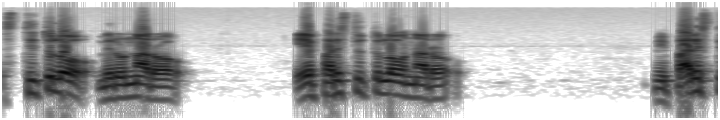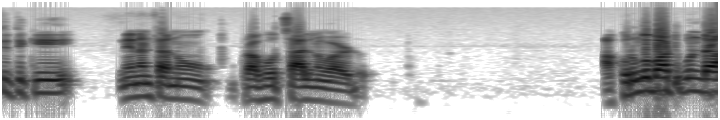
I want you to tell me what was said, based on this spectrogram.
స్థితిలో మీరు ఉన్నారో ఏ పరిస్థితుల్లో ఉన్నారో మీ పరిస్థితికి నేనంటాను ప్రభు చాలినవాడు. ఆ కురుంగుబాటు గుండా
